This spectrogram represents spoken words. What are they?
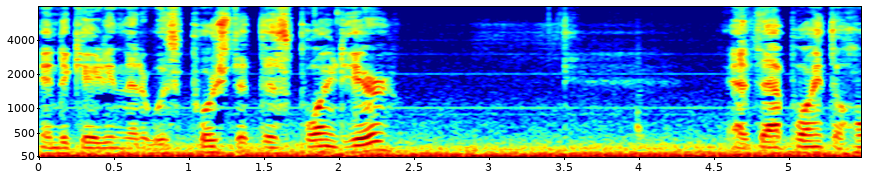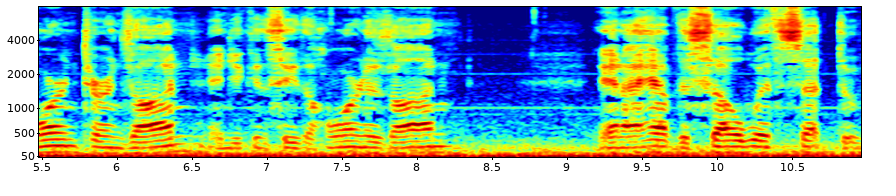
indicating that it was pushed at this point here. At that point the horn turns on and you can see the horn is on and I have the cell width set to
